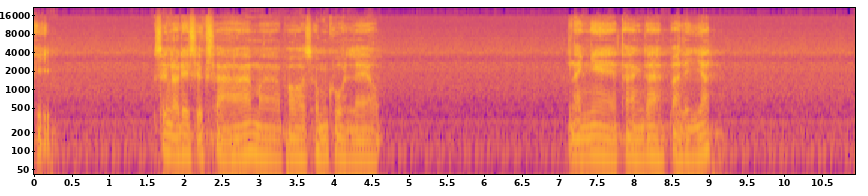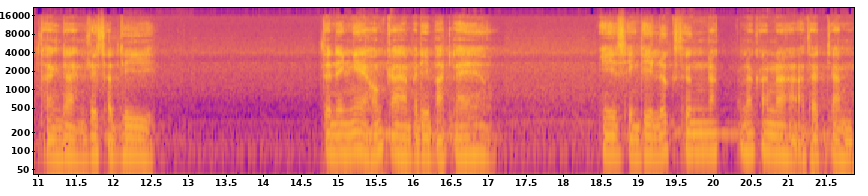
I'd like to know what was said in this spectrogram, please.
ติ ซึ่งเราได้ศึกษามาพอสมควรแล้ว ในแง่ทางด้านปริยัติทางด้านทฤษฎี แต่ในแง่ของการปฏิบัติแล้ว มีสิ่งที่ลึกซึ้งนักและก็น่าอัศจรรย์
